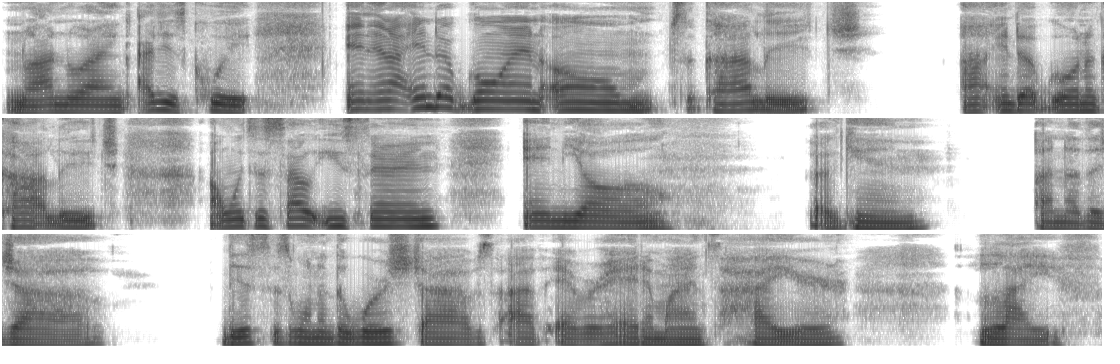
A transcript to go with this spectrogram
No, I know I ain't I just quit. And then I end up going um to college. I end up going to college. I went to Southeastern and y'all again, another job. This is one of the worst jobs I've ever had in my entire life.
